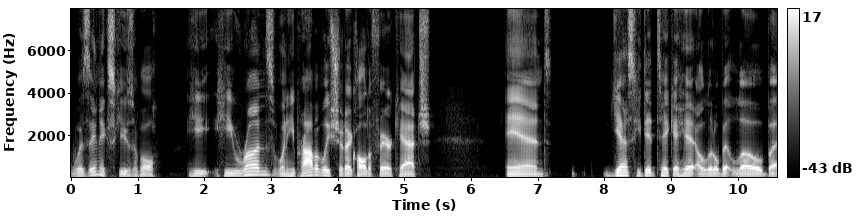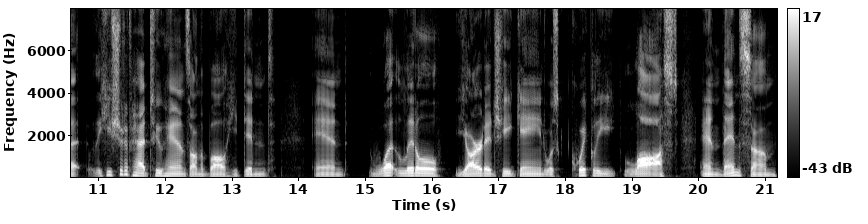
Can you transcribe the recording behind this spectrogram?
was inexcusable. He he runs when he probably should have called a fair catch. And yes, he did take a hit a little bit low, but he should have had two hands on the ball. He didn't. And what little yardage he gained was quickly lost and then some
